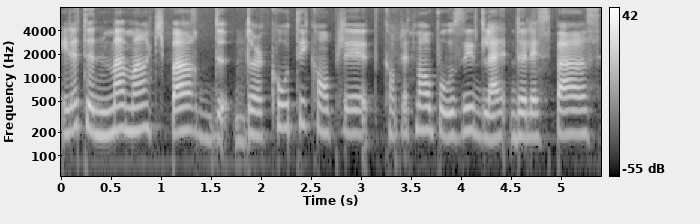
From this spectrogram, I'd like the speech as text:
Et là, tu as une maman qui part d'un côté complètement opposé de l'espace,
